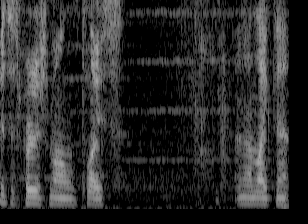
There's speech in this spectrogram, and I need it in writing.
It's a pretty small place. And I like that.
